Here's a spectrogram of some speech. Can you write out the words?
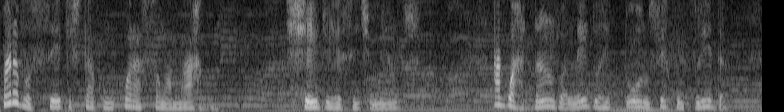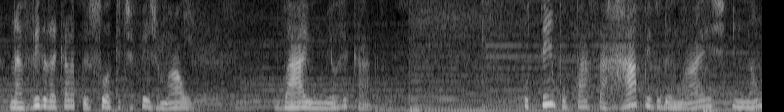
Para você que está com o coração amargo, cheio de ressentimentos, aguardando a lei do retorno ser cumprida na vida daquela pessoa que te fez mal, vai o meu recado. O tempo passa rápido demais e não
